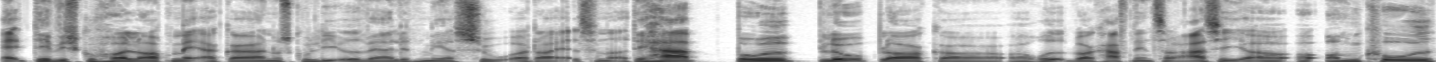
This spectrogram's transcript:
alt det, vi skulle holde op med at gøre. Nu skulle livet være lidt mere surt og alt sådan noget. Det har både Blå Blok og, og Rød Blok haft en interesse i at, at omkode.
